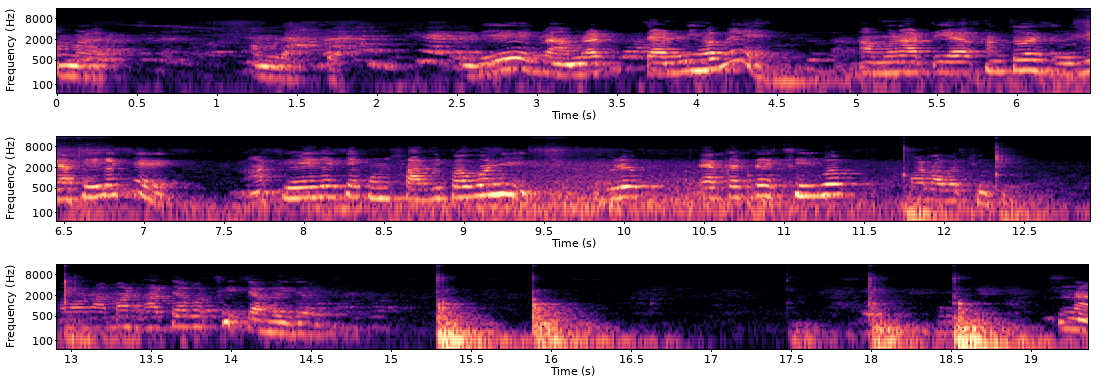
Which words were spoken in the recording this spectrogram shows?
আমরা আমরা। যে আমরা চাটনি হবে, আমরা এখন তো ইয়া হয়ে গেছে আঁচি হয়ে গেছে, কোনো স্বাদই পাবো নি। এবারে এক একটা ছিঁড়বো পালাবার ছুটি আমার আমার হাতে আবার ছিঁচা হয়ে যাবে। না।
